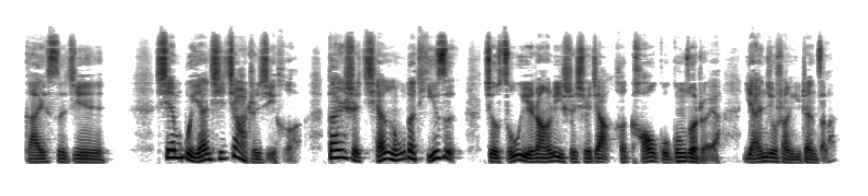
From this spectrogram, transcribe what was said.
该丝巾先不言其价值几何，单是乾隆的题字就足以让历史学家和考古工作者呀研究上一阵子了。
